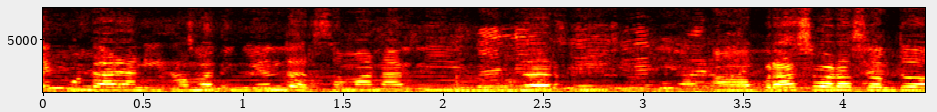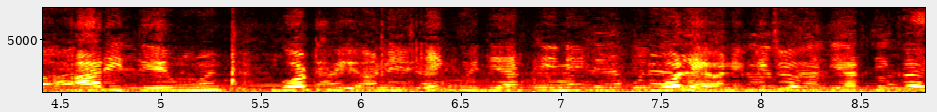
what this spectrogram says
એ કુંડાળાની રમતની અંદર સમાનાર્થી વિદ્યાર્થી પ્રાસવાળા શબ્દો આ રીતે હું ગોઠવી અને એક વિદ્યાર્થીને બોલે અને બીજો વિદ્યાર્થી કહે,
